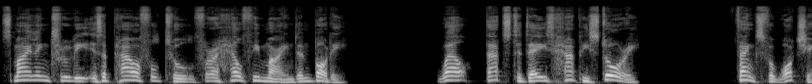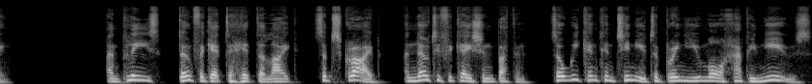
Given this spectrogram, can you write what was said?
Smiling truly is a powerful tool for a healthy mind and body. Well, that's today's happy story. Thanks for watching. And please, don't forget to hit the like, subscribe, and notification button, so we can continue to bring you more happy news.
